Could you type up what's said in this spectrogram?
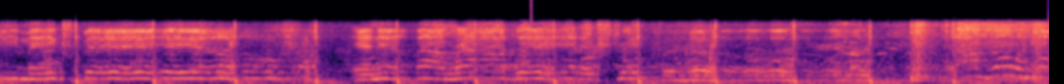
he makes bail. And if I'm right we're headed straight for her. I'm going home.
